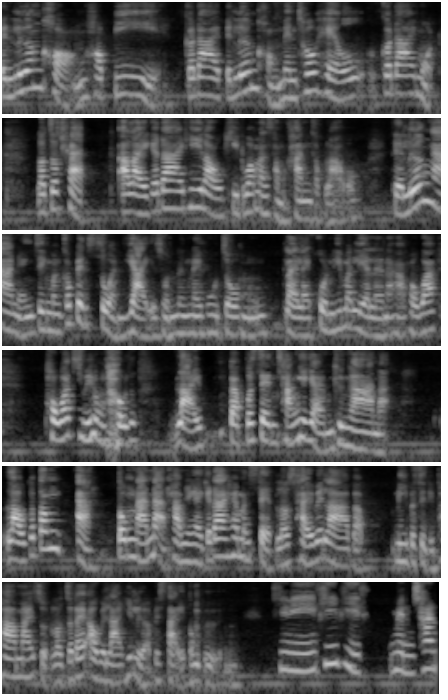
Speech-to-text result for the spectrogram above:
เป็นเรื่องของฮ็อบบี้ก็ได้ เป็นเรื่องของ mental health ก็ได้หมด เราจะ track อะไรก็ได้ที่เราคิดว่ามันสำคัญกับเรา แต่เรื่องงานเนี่ยจริงๆมันก็เป็นส่วนใหญ่ส่วนหนึ่งในบูโจของหลาย ๆ คนที่มาเรียนเลยนะคะ เพราะว่าเพราะว่าชีวิตของเราหลายแบบเปอร์เซ็นต์ชั้งใหญ่ๆมันคืองานอะเราก็ต้องอะ ตรงนั้นอะทำยังไงก็ได้ให้มันเสร็จแล้วใช้เวลาแบบมีประสิทธิภาพมากที่สุด เราจะได้เอาเวลาที่เหลือไปใส่ตรงอื่น ทีนี้พี่พีทเมนชั่น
